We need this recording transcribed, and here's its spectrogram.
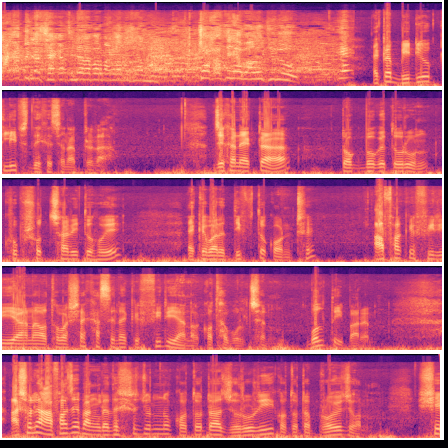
টাকা দিলে শেখ হাসিনার আবার বাংলাদেশে আনব শেখ হাসিনা ভালো ছিল। একটা ভিডিও ক্লিপস দেখেছেন আপনারা যেখানে একটা টকবগে তরুণ খুব সোচ্চারিত হয়ে একেবারে দীপ্ত কণ্ঠে আফাকে ফিরিয়ে আনা অথবা শেখ হাসিনাকে ফিরিয়ে আনার কথা বলছেন, বলতেই পারেন। আসলে আফা যে বাংলাদেশের জন্য কতটা জরুরি, কতটা প্রয়োজন, সে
